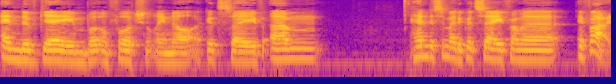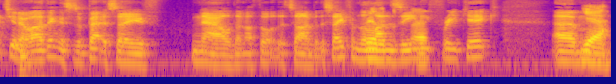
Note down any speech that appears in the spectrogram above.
end of game, but unfortunately not. A good save. Um, Henderson made a good save from a. In fact, you know, I think this is a better save now than I thought at the time. But the save from the Really Lanzini free kick, um, Yeah,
